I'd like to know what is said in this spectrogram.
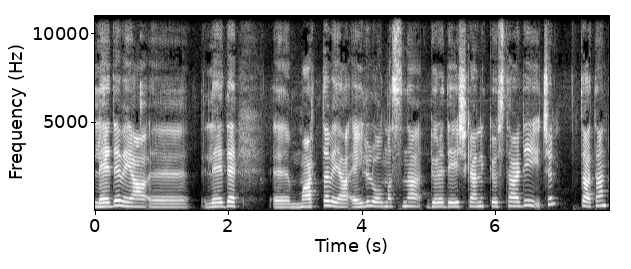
L'de veya e, L'de Mart'ta veya Eylül olmasına göre değişkenlik gösterdiği için zaten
